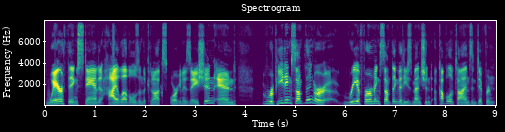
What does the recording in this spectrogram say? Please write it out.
where things stand at high levels in the Canucks organization and repeating something or reaffirming something that he's mentioned a couple of times in different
